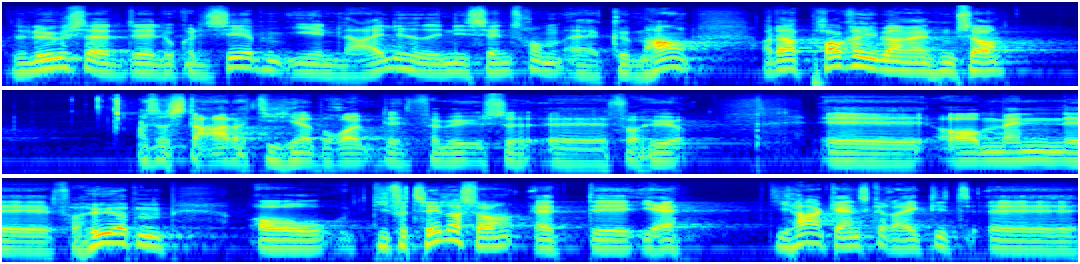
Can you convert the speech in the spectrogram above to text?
Og det lykkes at øh, lokalisere dem i en lejlighed inde i centrum af København, og der pågriber man dem så, og så starter de her berømte, famøse øh, forhør. Øh, og man øh, forhører dem, og de fortæller så, at øh, ja, de har ganske rigtigt øh,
